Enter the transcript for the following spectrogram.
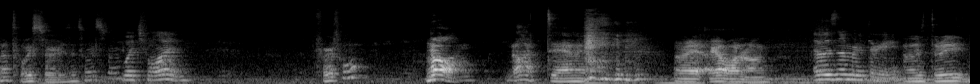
not Toy Story, is it Toy Story? Which one? First one? No! God damn it. Alright, I got one wrong. It was number three. Number three,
